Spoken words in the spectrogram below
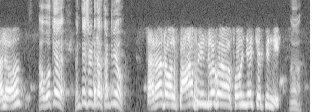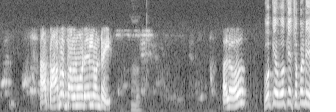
హలో? ఓకే. వెంకటేష్ రెడ్డి గారు కంటిన్యూ. తర్వాత వాళ్ళ పాప ఇంట్లో ఫోన్ చేసి చెప్పింది. ఆ, పాప పదమూడేళ్ళు ఉంటాయి. హలో? ఓకే ఓకే చెప్పండి.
